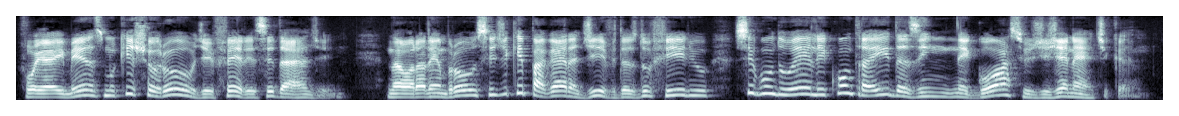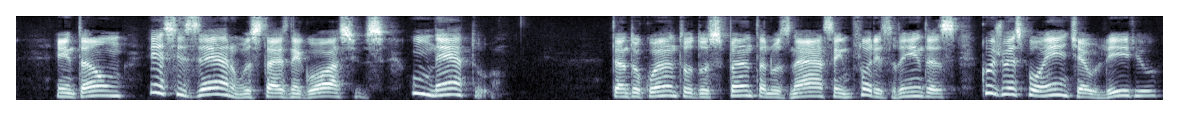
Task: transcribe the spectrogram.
Foi aí mesmo que chorou de felicidade. Na hora lembrou-se de que pagara dívidas do filho, segundo ele contraídas em negócios de genética. Então, esses eram os tais negócios, um neto. Tanto quanto dos pântanos nascem flores lindas, cujo expoente é o lírio,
